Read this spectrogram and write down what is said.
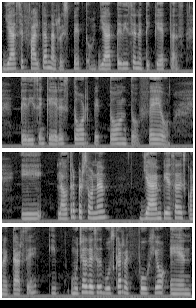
ya se faltan al respeto, ya te dicen etiquetas, te dicen que eres torpe, tonto, feo y la otra persona ya empieza a desconectarse y muchas veces busca refugio en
